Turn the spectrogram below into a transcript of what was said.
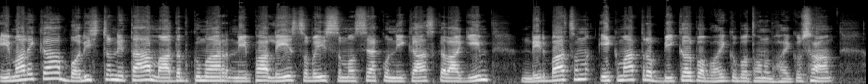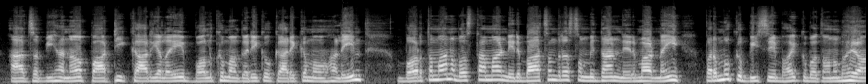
एमालेका वरिष्ठ नेता माधव कुमार नेपालले सबै समस्याको निकासका लागि निर्वाचन एकमात्र विकल्प भएको बताउनु भएको छ। आज बिहान पार्टी कार्यालय बल्खुमा गरेको कार्यक्रममा उहाँले वर्तमान अवस्थामा निर्वाचन र संविधान निर्माण नै प्रमुख विषय भएको बताउनुभयो।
